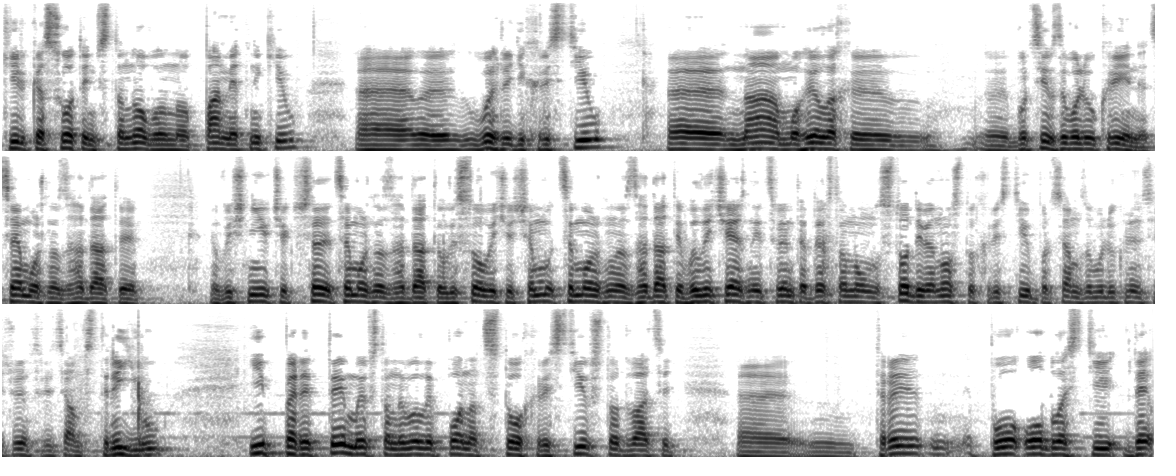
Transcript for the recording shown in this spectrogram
кілька сотень встановлено пам'ятників е, е, у вигляді хрестів е, на могилах е, е, борців за волю України. Це можна згадати. Вишнівчик, це, можна згадати Лисовича, це можна згадати величезний цвинтар, де встановлено 190 хрестів борцям за волю України січовим стрільцям в стрію. І перед тим ми встановили понад 100 хрестів, 123 по області, де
